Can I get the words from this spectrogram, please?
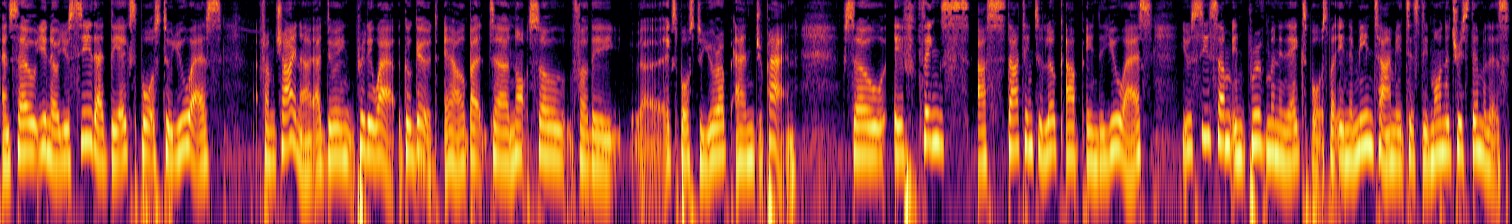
And so, you know, you see that the exports to U.S. from China are doing pretty well, good, good, you know, but uh, not so for the uh, exports to Europe and Japan. So if things are starting to look up in the U.S., you see some improvement in the exports. But in the meantime, it is the monetary stimulus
